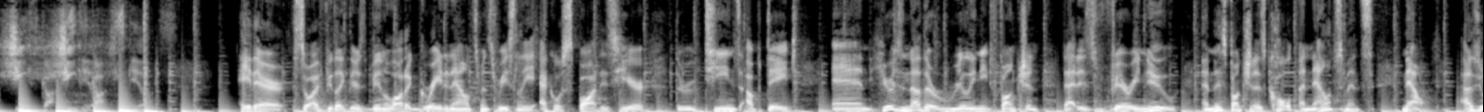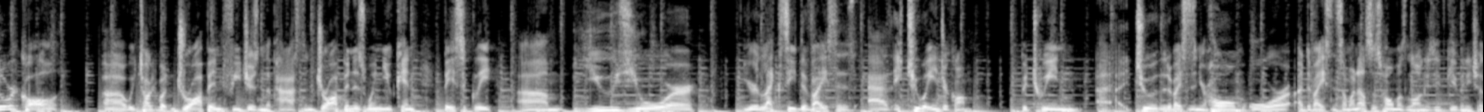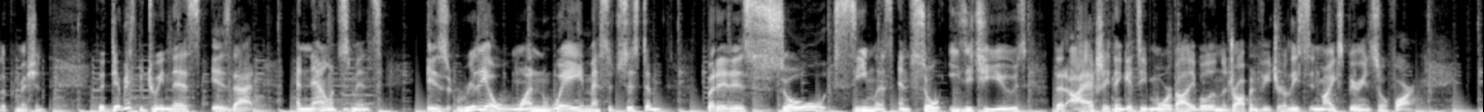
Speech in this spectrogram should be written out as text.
She's got, she's got skills. Hey there. So I feel like there's been a lot of great announcements recently. Echo Spot is here, the routines update, and here's another really neat function that is very new. And this function is called announcements. Now, as you'll recall, uh, we talked about drop in features in the past, and drop in is when you can basically um, use your your Lexi devices as a two way intercom between uh, two of the devices in your home or a device in someone else's home as long as you've given each other permission. The difference between this is that announcements is really a one way message system, but it is so seamless and so easy to use that I actually think it's even more valuable than the drop in feature, at least in my experience so far.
